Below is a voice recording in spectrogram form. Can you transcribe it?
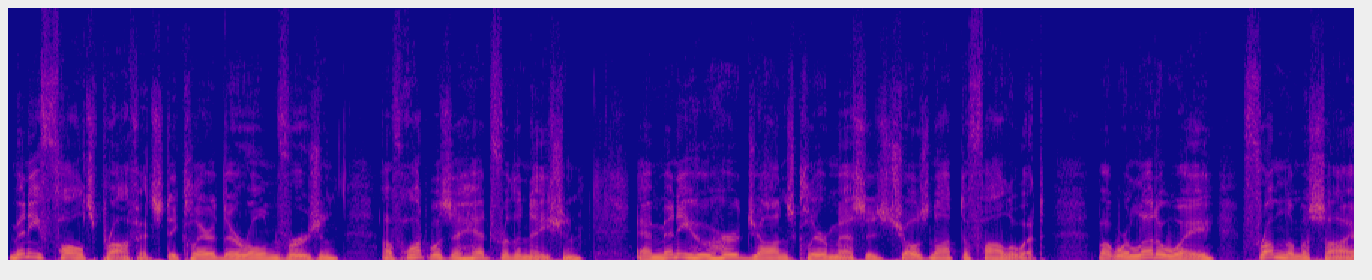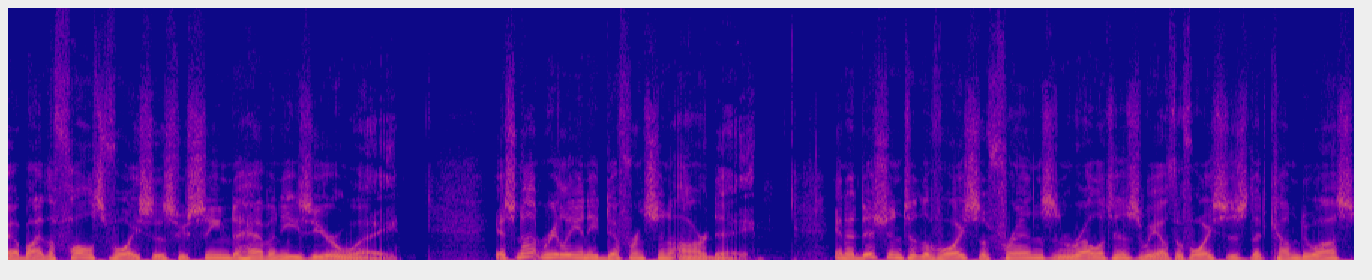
Many false prophets declared their own version of what was ahead for the nation, and many who heard John's clear message chose not to follow it, but were led away from the Messiah by the false voices who seemed to have an easier way. It's not really any difference in our day. In addition to the voice of friends and relatives, we have the voices that come to us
